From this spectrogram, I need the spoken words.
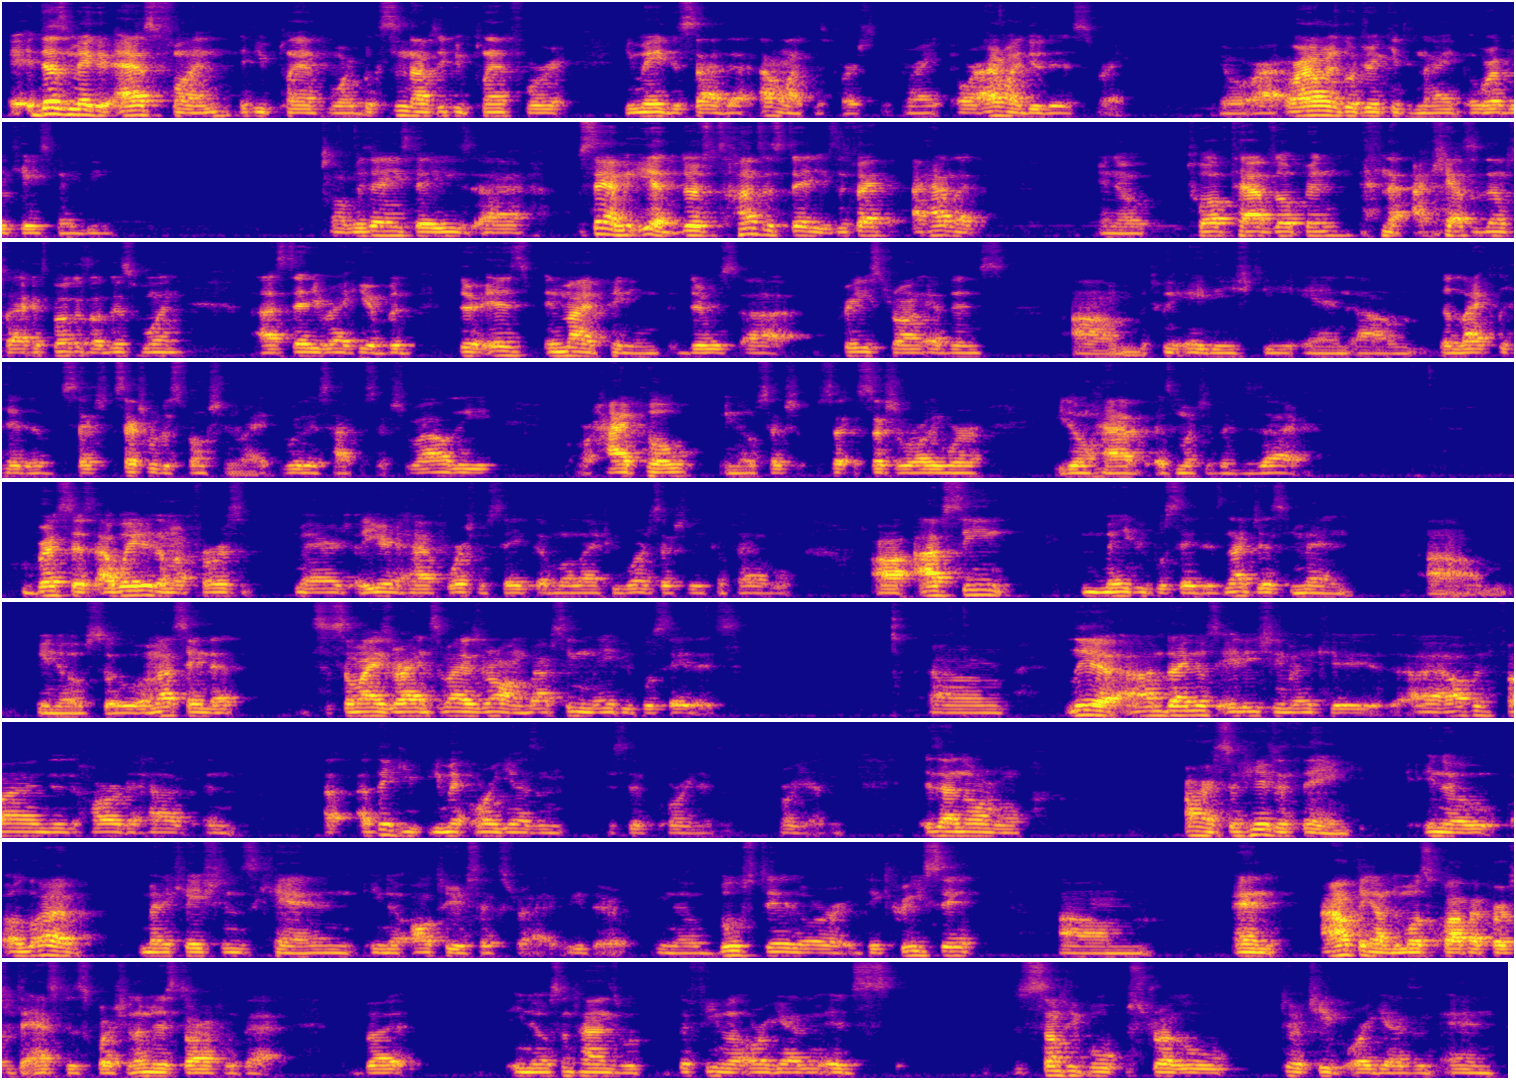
It doesn't make it as fun if you plan for it, but sometimes if you plan for it, you may decide that I don't like this person, right? Or I don't want to do this, right? You know, or, I, or I don't want to go drinking tonight, or whatever the case may be. Um, is there any studies? Uh, Sam, yeah, there's tons of studies. In fact, I had like, you know, 12 tabs open and I canceled them so I could focus on this one uh, study right here. But there is, in my opinion, there's uh, pretty strong evidence um, between ADHD and um, the likelihood of sex- sexual dysfunction, right? Whether it's hypersexuality or hypo, you know, sexual se- sexuality where you don't have as much of a desire. Brett says, I waited on my first marriage a year and a half, worst mistake of my life. We weren't sexually compatible. Uh, I've seen many people say this, not just men. Um, you know, so I'm not saying that somebody's right and somebody's wrong, but I've seen many people say this. Um, Leah, I'm diagnosed ADHD medicated. I often find it hard to have, and I, I think you, you meant orgasm instead of organism. Orgasm. Is that normal? All right, so here's the thing. You know, a lot of medications can, you know, alter your sex drive, either, you know, boost it or decrease it. Um, and I don't think I'm the most qualified person to answer this question. Let me just start off with that. But you know, sometimes with the female orgasm, it's some people struggle to achieve orgasm, and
